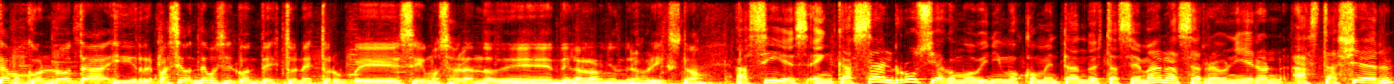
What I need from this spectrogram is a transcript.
estamos con nota y repasemos, el contexto, Néstor. Eh, seguimos hablando de, la reunión de los BRICS, ¿no? Así es, en Kazán, Rusia, como vinimos comentando esta semana, se reunieron hasta ayer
